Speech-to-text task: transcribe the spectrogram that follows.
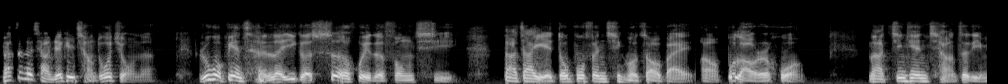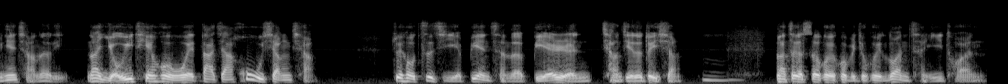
那这个抢劫可以抢多久呢？如果变成了一个社会的风气。大家也都不分青红皂白啊，不劳而获。那今天抢这里，明天抢那里，那有一天会不会大家互相抢，最后自己也变成了别人抢劫的对象？嗯，那这个社会会不会就会乱成一团，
